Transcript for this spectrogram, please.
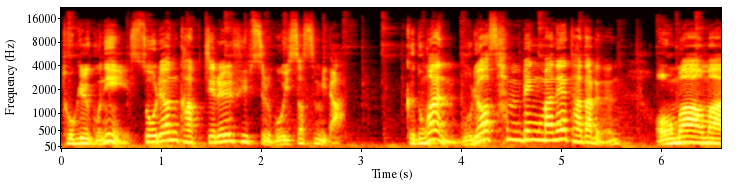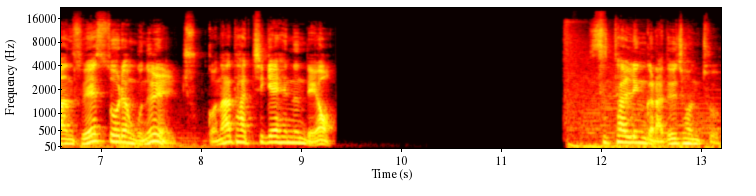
독일군이 소련 각지를 휩쓸고 있었습니다. 그동안 무려 300만에 다다르는 어마어마한 수의 소련군을 죽거나 다치게 했는데요. 스탈린그라드 전투.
